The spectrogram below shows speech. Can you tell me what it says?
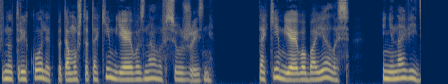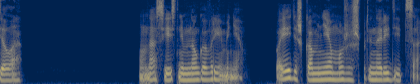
Внутри колет, потому что таким я его знала всю жизнь. Таким я его боялась и ненавидела. «У нас есть немного времени. Поедешь ко мне, можешь принарядиться».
